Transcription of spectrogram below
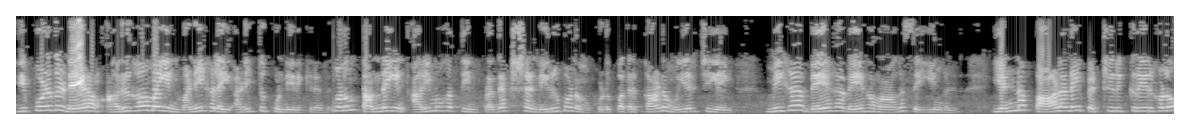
இப்பொழுது நேரம் அருகாமையின் மணிகளை அடித்துக் கொண்டிருக்கிறது. உங்களும் தந்தையின் அறிமுகத்தின் பிரதக்ஷ நிரூபணம் கொடுப்பதற்கான முயற்சியை மிக வேக வேகமாக செய்யுங்கள். என்ன பாலனை பெற்றிருக்கிறீர்களோ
